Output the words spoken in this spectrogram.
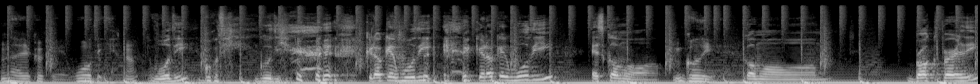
No, yo creo que Woody, ¿no? Woody. Woody. Woody. creo que Woody, creo que Woody es como, Woody. como Brock Purdy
